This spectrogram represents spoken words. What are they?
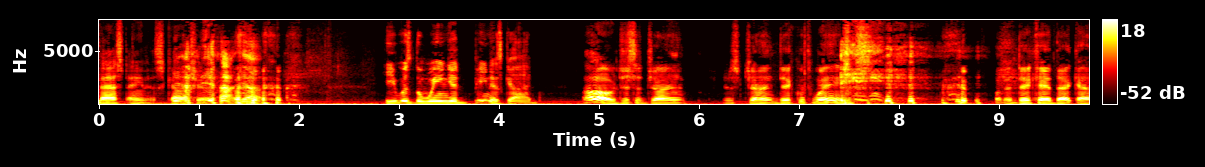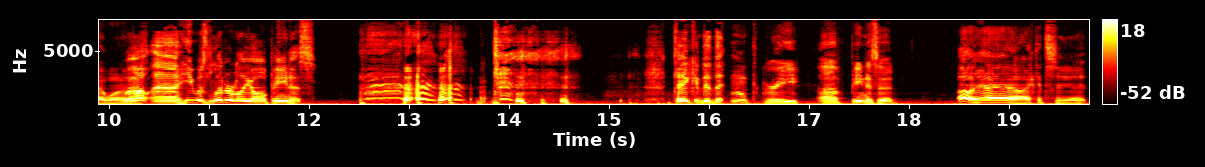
Fast anus. Gotcha. Hmm? Yeah, yeah, yeah. He was the winged penis god. oh, just a giant, just giant dick with wings. what a dickhead that guy was. well, uh, he was literally all penis. Taken to the nth degree of penishood. oh yeah, yeah, I could see it.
